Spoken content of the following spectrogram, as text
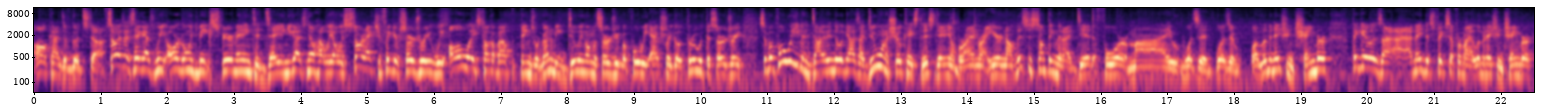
all kinds of good stuff. So as I say, guys, we are going to be experimenting today, and you guys know how we always start action figure surgery. We always talk about the things we're going to be doing on the surgery before we actually go through with the surgery. So before we even dive into it, guys, I do want to showcase this Daniel Bryan right here. Now, this is something that I did for my, was it, was it Elimination Chamber? I think it was, I, I made this fix up for my Elimination Chamber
